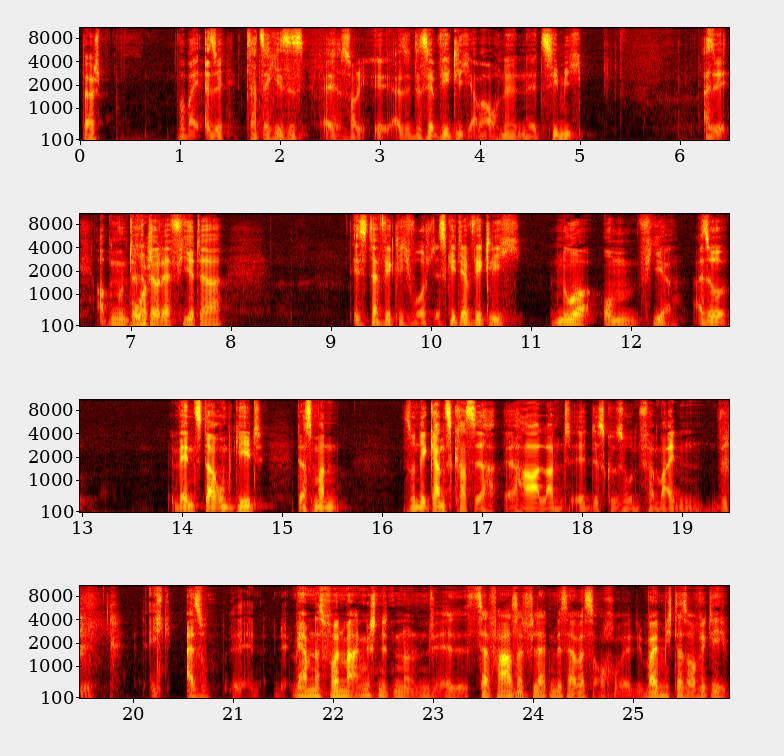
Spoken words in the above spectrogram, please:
Da, Wobei, also tatsächlich ist es, äh, sorry, äh, also das ist ja wirklich aber auch eine, eine ziemlich, also ob nun Wurscht. Dritter oder Vierter, ist da wirklich wurscht. Es geht ja wirklich nur um vier. Also wenn es darum geht, dass man so eine ganz krasse Ha- Haarland-Diskussion vermeiden will. ich, also, äh, wir haben das vorhin mal angeschnitten und äh, es Mhm. zerfasert vielleicht ein bisschen, aber es ist auch, äh, weil mich das auch wirklich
